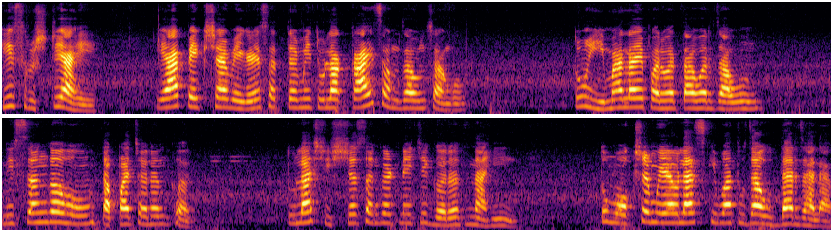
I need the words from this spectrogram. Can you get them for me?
ही सृष्टी आहे. यापेक्षा वेगळे सत्य मी तुला काय समजावून सांगू? तू हिमालय पर्वतावर जाऊन निसंग होऊन तपाचरण कर. तुला शिष्य संघटनेची गरज नाही. तू मोक्ष मिळवलास किंवा तुझा उद्धार झाला.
